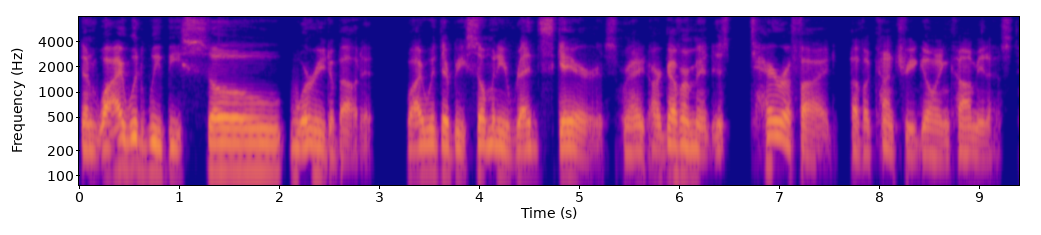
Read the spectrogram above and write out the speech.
then why would we be so worried about it? Why would there be so many red scares, right? Our government is terrified of a country going communist.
